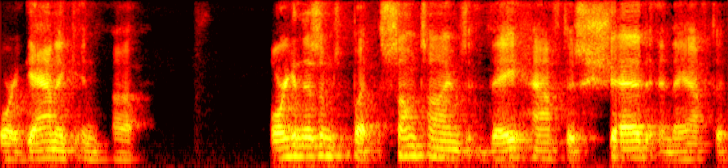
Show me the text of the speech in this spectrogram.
organic in, uh, organisms, but sometimes they have to shed and they have to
